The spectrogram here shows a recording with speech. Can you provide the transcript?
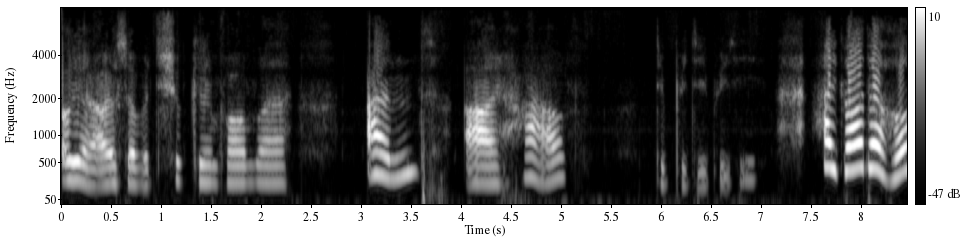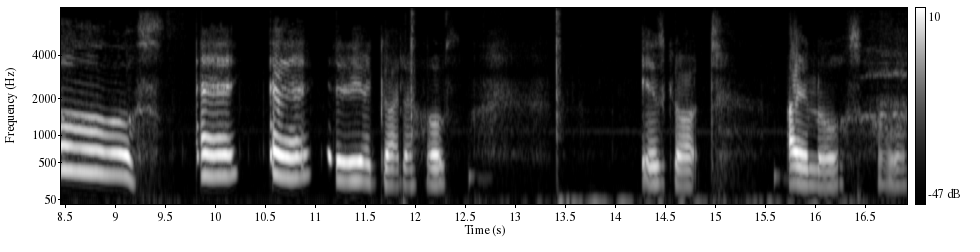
Oh yeah, I also have a sugarcane farm there. And I have dippy dippy. I got a horse. Hey, Eh, eh, I got a horse. It's got iron ores. Oh.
